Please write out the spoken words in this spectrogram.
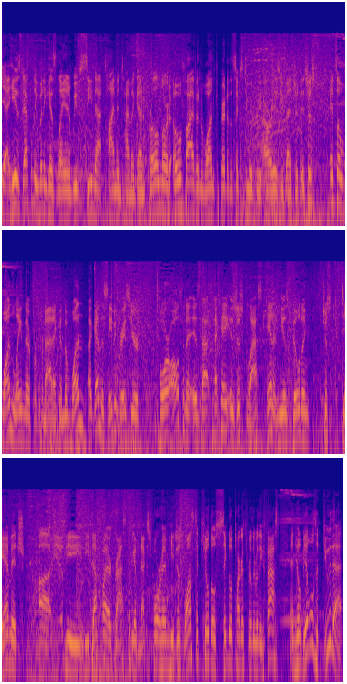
Yeah, he is definitely winning his lane, and we've seen that time and time again. Forellenlord 05 and 1 compared to the 6 2 and 3 Ahri, as you mentioned. It's just, it's a one lane there for Fnatic. And the one, again, the saving grace here for Alternate is that Peke is just glass cannon. He is building just damage. Uh, the, the Deathfire Grasp coming up next for him. He just wants to kill those single targets really, really fast, and he'll be able to do that.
